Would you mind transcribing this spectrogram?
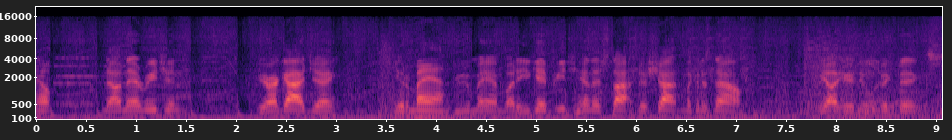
Yep. Down in that region. You're our guy, Jay. You're the man. You're the man, buddy. You gave PGN their, stop, their shot, and look at us now. We out here doing big things.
